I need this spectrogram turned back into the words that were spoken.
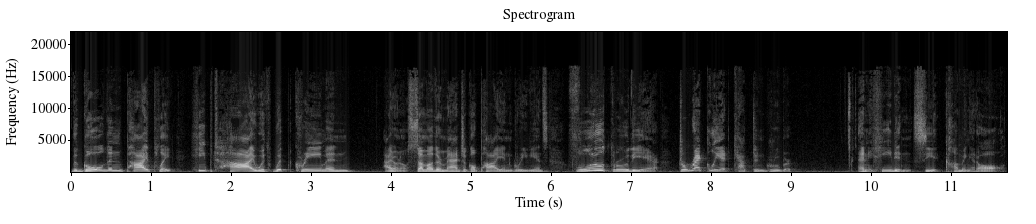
The golden pie plate, heaped high with whipped cream and, I don't know, some other magical pie ingredients, flew through the air directly at Captain Gruber. And he didn't see it coming at all.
